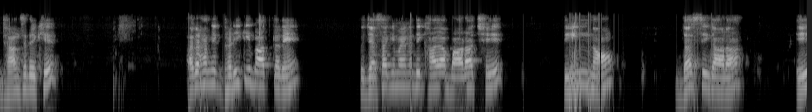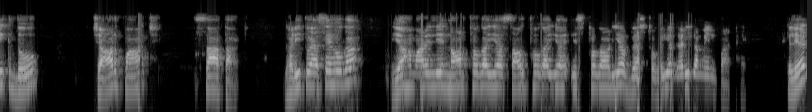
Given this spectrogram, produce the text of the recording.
ध्यान से देखिए। अगर हम एक घड़ी की बात करें तो जैसा कि मैंने दिखाया, बारह छ तीन, नौ, दस, ग्यारह, एक, दो, चार, पाँच, सात, आठ। घड़ी तो ऐसे होगा, यह हमारे लिए नॉर्थ होगा, यह साउथ होगा, यह ईस्ट होगा और यह वेस्ट होगा। यह घड़ी का मेन पार्ट है। क्लियर?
